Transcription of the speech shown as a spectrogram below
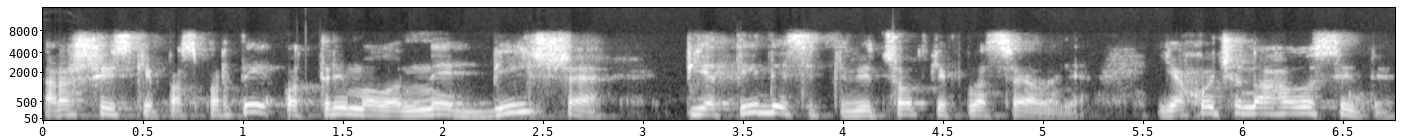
рашистські паспорти отримало не більше 50% населення. Я хочу наголосити,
